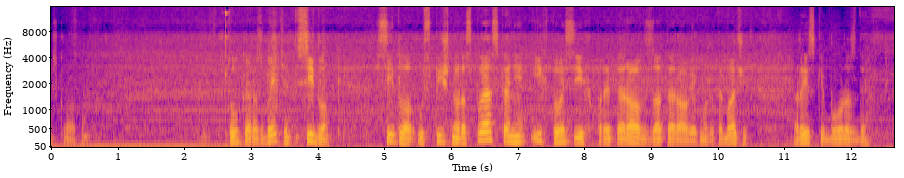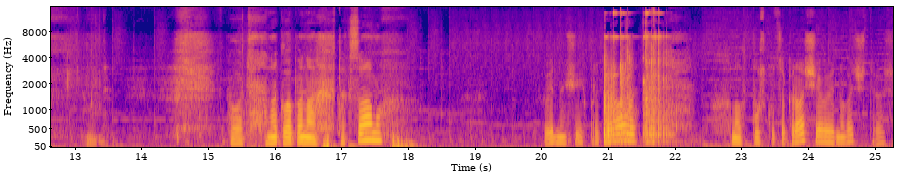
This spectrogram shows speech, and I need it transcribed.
Ось клапан. Втулки розбиті. Сідло. Сідла успішно розплескані і хтось їх притирав, затирав, як можете бачити. Риски, борозди. От. От, на клапанах так само. Видно, що їх притирали. На впуску це краще видно, бачите ось.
